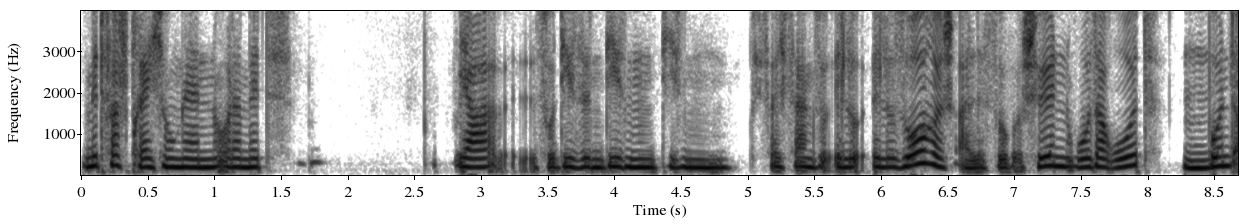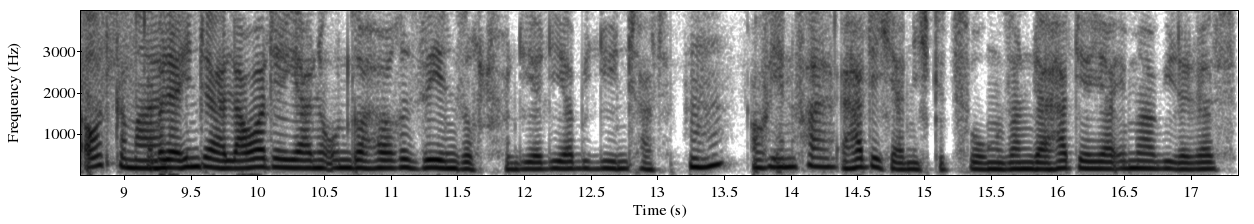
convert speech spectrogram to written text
mit Versprechungen oder mit ja, so diesen, diesen, diesen, wie soll ich sagen, so illusorisch alles, so schön rosarot, mhm. bunt ausgemalt. Aber dahinter lauerte ja eine ungeheure Sehnsucht von dir, die er bedient hat. Mhm, auf jeden Fall. Er hat dich ja nicht gezwungen, sondern er hat dir ja immer wieder das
